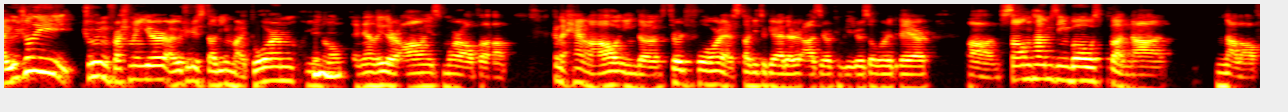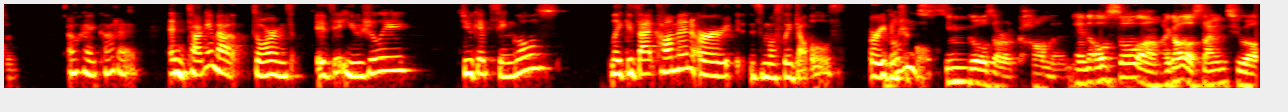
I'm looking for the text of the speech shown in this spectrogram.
I usually during freshman year, I usually study in my dorm, you mm-hmm. know, and then later on, it's more of a kind of hang out in the third floor and study together as there are computers over there. Um, sometimes in both, but not not often. Okay, got it. And talking about dorms, is it usually do you get singles? Like, is that common or is it mostly doubles or even triples? Singles are common. And also, um, I got assigned to a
